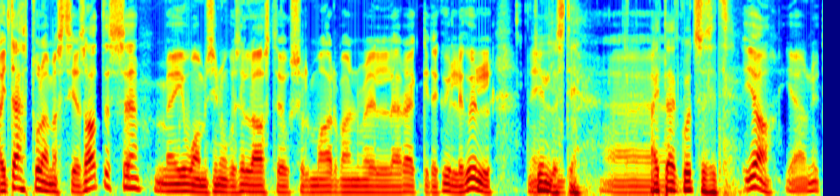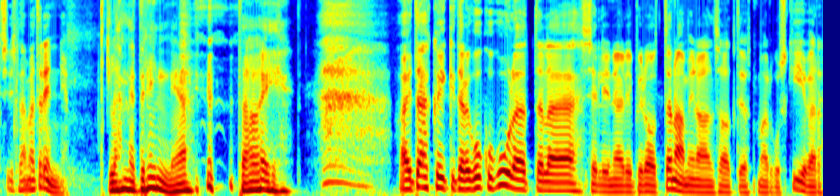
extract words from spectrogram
aitäh tulemast siia saatesse, me jõuame sinuga selle aasta jooksul, ma arvan, veel rääkida küll ja küll. kindlasti äh,. aitäh, et kutsusid. ja, ja nüüd siis lähme trenni. Lähme trenni, jah, davai aitäh kõikidele Kuku kuulajatele, selline oli Piloot täna, mina olen saatejuht Margus Kiiver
